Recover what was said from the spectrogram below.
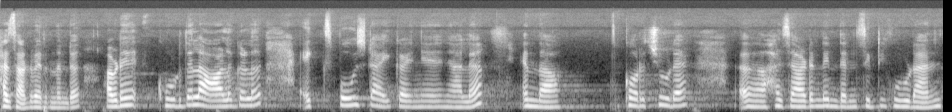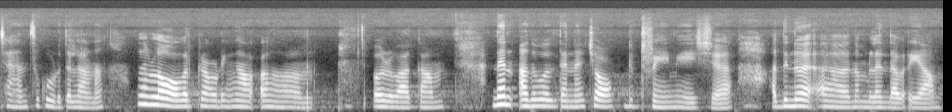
ഹസാർഡ് വരുന്നുണ്ട്. അവിടെ കൂടുതൽ ആളുകൾ എക്സ്പോസ്ഡ് ആയി കഴിഞ്ഞ് കഴിഞ്ഞാൽ എന്താ കുറച്ചുകൂടെ ഹസാർഡിന്റെ ഇന്റൻസിറ്റി കൂടാൻ ചാൻസ് കൂടുതലാണ്. നമ്മൾ ഓവർ ക്രൗഡിങ് ഒഴിവാക്കാം. ദെൻ അതുപോലെ തന്നെ ചോക്ഡ് ഡ്രെയിനേജ് അതിന് നമ്മൾ എന്താ പറയുക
